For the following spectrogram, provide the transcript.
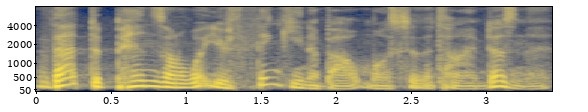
that depends on what you're thinking about most of the time, doesn't it?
